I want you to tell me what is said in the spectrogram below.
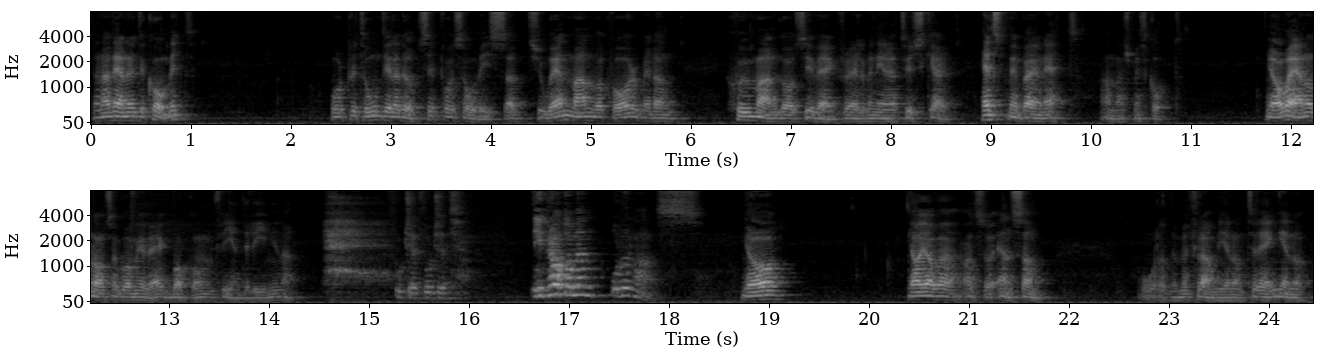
den hade ännu inte kommit. Vår pluton delade upp sig på så vis att 21 man var kvar medan sju man gav sig iväg för att eliminera tyskar. Helst med bajonett, annars med skott. Jag var en av dem som gav mig iväg bakom fiendelinjerna. Fortsätt, fortsätt. Ni pratar om en ordonnans. Ja, ja jag var alltså ensam. Ålade mig fram genom terrängen och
